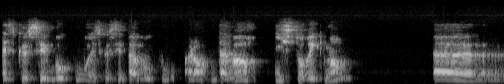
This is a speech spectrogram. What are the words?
est-ce que c'est beaucoup, est-ce que c'est pas beaucoup? Alors d'abord, historiquement, euh,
